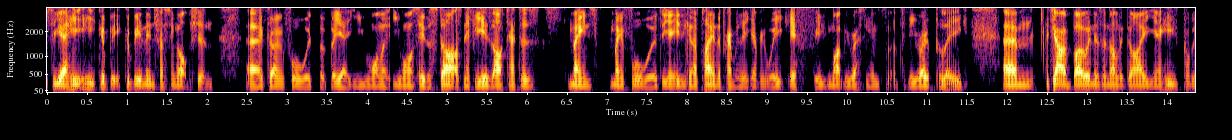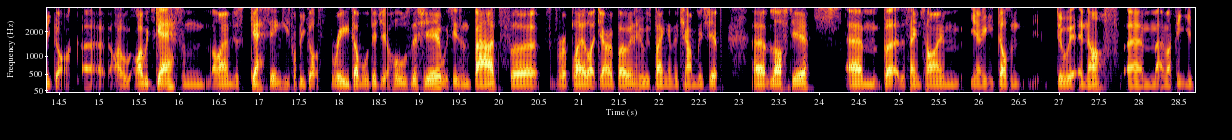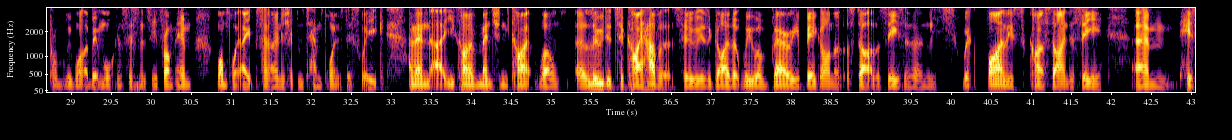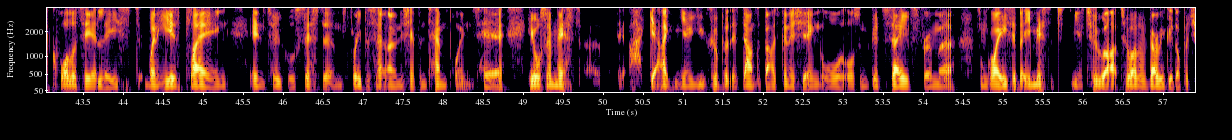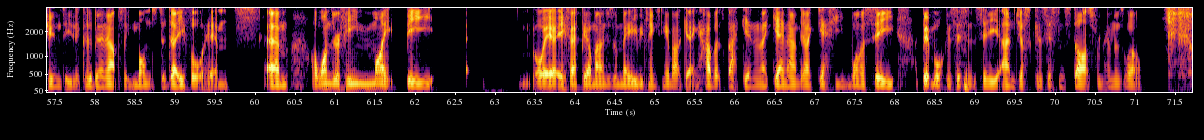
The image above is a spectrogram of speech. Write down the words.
so yeah, he, he could be it could be an interesting option uh, going forward. But but yeah, you want to you want to see the starts, and if he is Arteta's main main forward, yeah, is he going to play in the Premier League every week? If he might be resting him for, for the Europa League. Um, Jarrod Bowen is another guy. You know, he's probably got uh, I, I would guess, and I am just guessing, he's probably got three double-digit hauls this year, which isn't bad for for a player like Jarrod Bowen who was playing in the Championship uh, last year. Um, but at the same time, you know, he doesn't do it enough. Um, and I think you'd probably want a bit more consistency from him. 1.8% ownership and 10 points this week. And then uh, you kind of mentioned Kai, well, alluded to Kai Havertz, who is a guy that we were very big on at the start of the season, and we're finally kind of starting to see um, his quality at least when he is playing in Tuchel's system. Three percent ownership and 10 points here. He also missed I get, I, you know, you could put this down to bad finishing or, or some good saves from uh, from Guaita, but he missed you know two uh, two other very good opportunities. It could have been an absolute monster day for him. Um, I wonder if he might be, or if FPL managers are maybe thinking about getting Havertz back in. And again, Andy, I guess you want to see a bit more consistency and just consistent starts from him as well.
